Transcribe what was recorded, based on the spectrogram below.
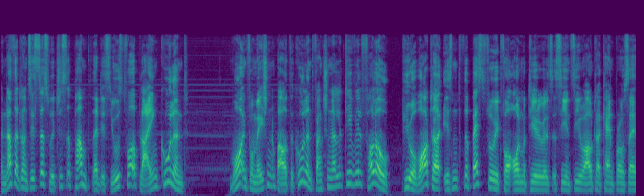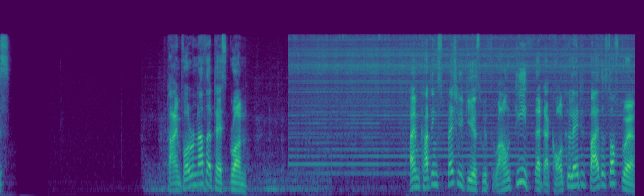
Another transistor switches a pump that is used for applying coolant. More information about the coolant functionality will follow, Pure water isn't the best fluid for all materials a CNC router can process. Time for another test run. I'm cutting special gears with round teeth that are calculated by the software.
